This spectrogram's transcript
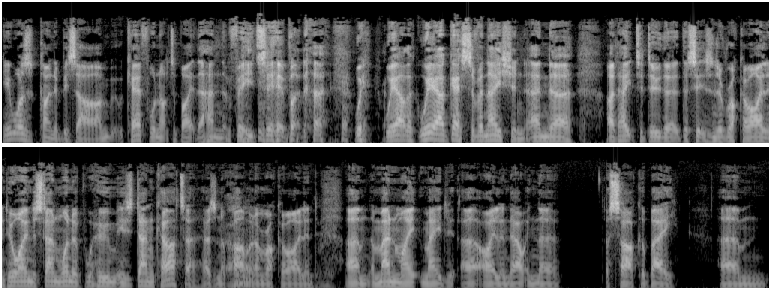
It was kind of bizarre. I'm careful not to bite the hand that feeds here, but uh, we we are we are guests of a nation, and uh, I'd hate to do the the citizens of Rokko Island, who I understand one of whom is Dan Carter, has an apartment on Rokko Island, um, a man-made uh, island out in the Osaka Bay. Um,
